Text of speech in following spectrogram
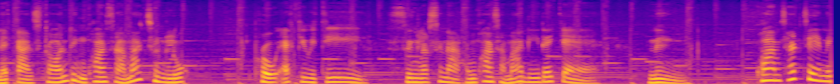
และการสะท้อนถึงความสามารถเชิงลุก proactivity ซึ่งลักษณะของความสามารถนี้ได้แก่ 1. ความชัดเจนใน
